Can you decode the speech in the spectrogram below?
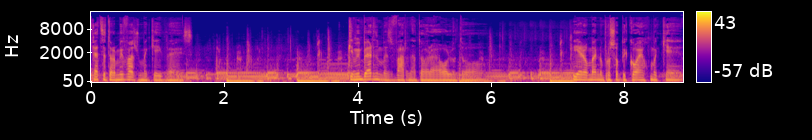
Κάτσε τώρα, μην βάζουμε και ιδέες. Και μην παίρνουμε σβάρνα τώρα όλο το ιερωμένο προσωπικό. Έχουμε και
